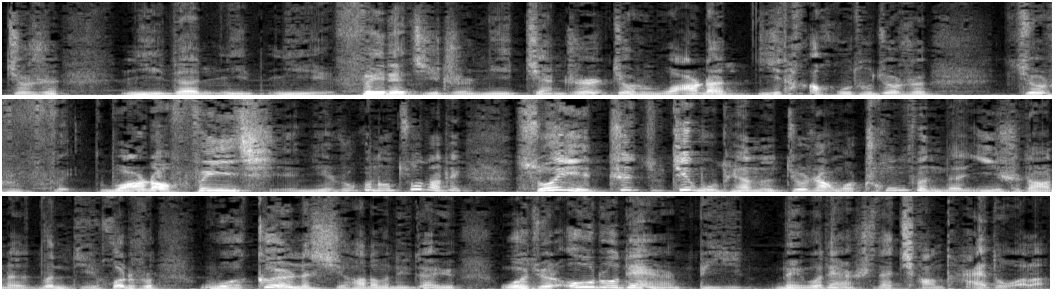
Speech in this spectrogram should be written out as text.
就是你的你你飞的极致，你简直就是玩的一塌糊涂，就是就是飞玩到飞起。你如果能做到这，所以这这部片子就让我充分的意识到的问题，或者说我个人的喜好的问题在于，我觉得欧洲电影比美国电影实在强太多了。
